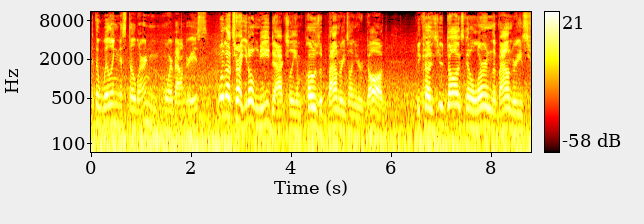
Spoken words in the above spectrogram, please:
the willingness to learn more boundaries. Well, that's right. You don't need to actually impose boundaries on your dog because your dog's going to learn the boundaries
